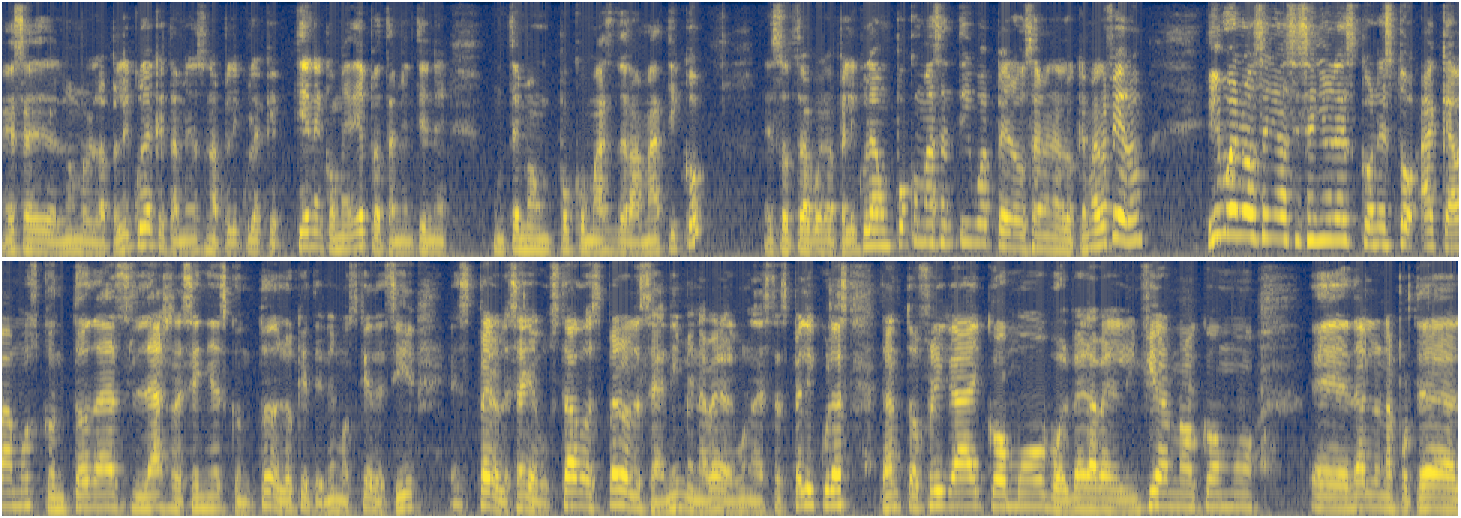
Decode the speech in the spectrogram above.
Ese es el nombre de la película, que también es una película que tiene comedia, pero también tiene un tema un poco más dramático. Es otra buena película, un poco más antigua, pero saben a lo que me refiero. Y bueno, señoras y señores, con esto acabamos con todas las reseñas, con todo lo que tenemos que decir. Espero les haya gustado, espero les animen a ver alguna de estas películas, tanto Free Guy como Volver a ver el infierno, como eh, darle una oportunidad a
